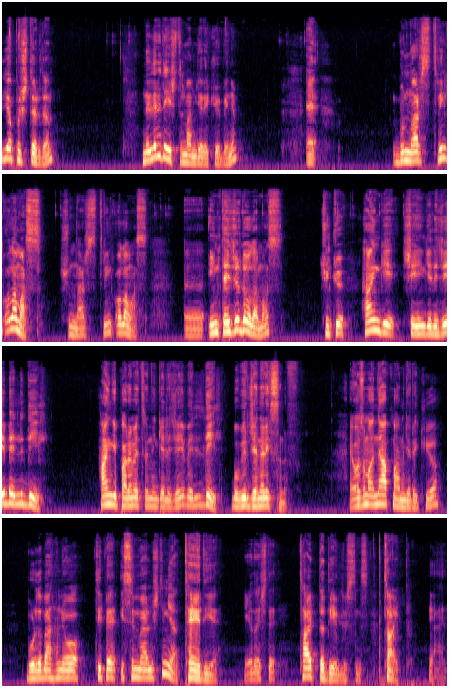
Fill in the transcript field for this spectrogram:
Yapıştırdım. Neleri değiştirmem gerekiyor benim? E, bunlar string olamaz. Şunlar string olamaz. E, integer de olamaz. Çünkü hangi şeyin geleceği belli değil. Hangi parametrenin geleceği belli değil. Bu bir jenerik sınıf. E o zaman ne yapmam gerekiyor? Burada ben hani o tipe isim vermiştim ya T diye. Ya da işte type da diyebilirsiniz. Type yani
